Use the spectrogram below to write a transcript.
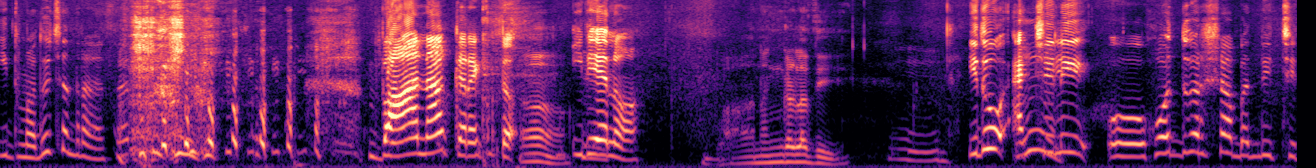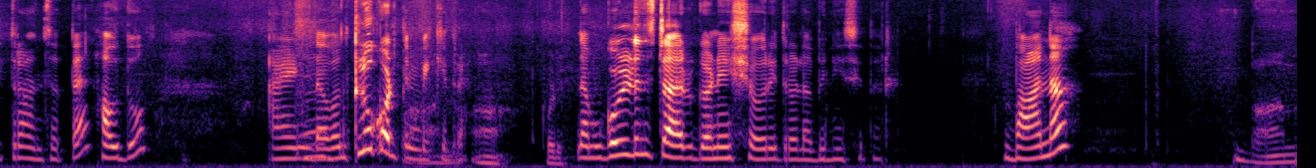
ಇದು ಮಧುಚಂದ್ರ ಸರ್? ಬಾನ ಕರೆಕ್ಟ್. ಇದೇನೋ ಇದೇನು? ಬಾನಂಗಳದಿ. ಹ್ಮ್ ಇದು ಆಕ್ಚುಲಿ ಹೋದ ವರ್ಷ ಬಂದಿದ್ದ ಚಿತ್ರ ಅನ್ಸುತ್ತೆ. ಹೌದು. ಅಂಡ್ ಒಂದು ಕ್ಲೂ ಕೊಡ್ತೀನಿ ಬೇಕಿದ್ರೆ. ನಮ್ ಕೊಡಿ. ನಮ್ಮ ಗೋಲ್ಡನ್ ಸ್ಟಾರ್ ಗಣೇಶ್ ಅವರು ಇದ್ರಲ್ಲಿ ಅಭಿನಯಿಸಿದ್ದಾರೆ. ಬಾನ? ಬಾನ.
